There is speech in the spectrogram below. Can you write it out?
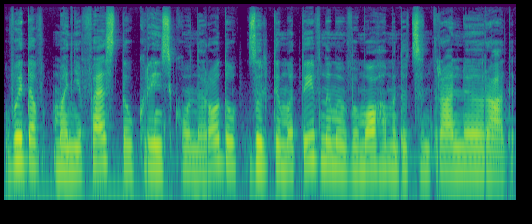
видав маніфест до українського народу з ультимативними вимогами до Центральної Ради.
